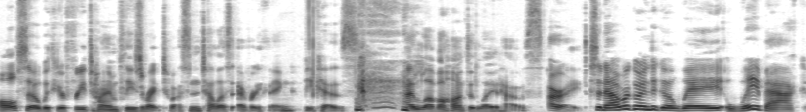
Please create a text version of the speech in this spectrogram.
also with your free time, please write to us and tell us everything because I love a haunted lighthouse. All right. So now we're going to go way, way back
